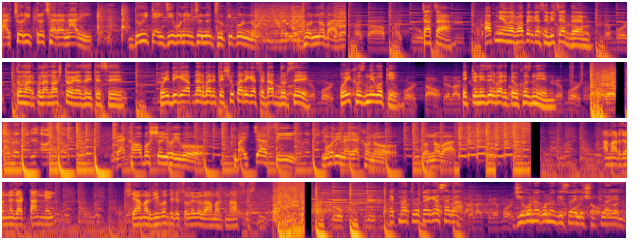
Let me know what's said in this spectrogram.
আর চরিত্র ছাড়া নারী দুইটাই জীবনের জন্য ঝুঁকিপূর্ণ। ধন্যবাদ। চাচা আপনি আমার বাপের কাছে বিচার দেন। তোমার পোলা নষ্ট হয়ে যাইতেছে। ওইদিকে আপনার বাড়িতে সুপারি গাছে ডাব ধরছে। ওই খোঁজ নিব কে? একটু নিজের বাড়িতেও খোঁজ নিন দেখা অবশ্যই হইব। বাইচা আছি মরি নাই এখনও। ধন্যবাদ। আমার জন্য যার টান নেই সে আমার জীবন থেকে চলে গেল আমার কোনো আফসোস নেই। একমাত্র টাকা ছাড়া জীবনে কোনো কিছু আইলে সুখ লাগে না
